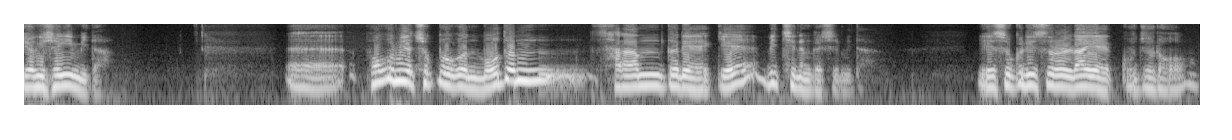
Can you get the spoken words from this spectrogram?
영생입니다. 에, 복음의 축복은 모든 사람들에게 미치는 것입니다. 예수 그리스도를 나의 구주로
